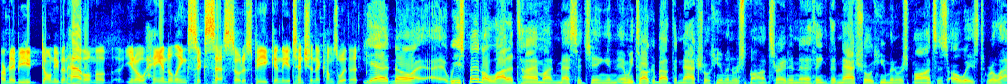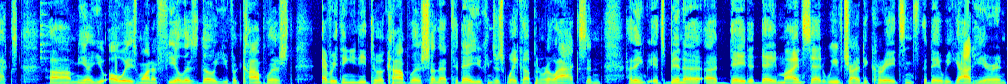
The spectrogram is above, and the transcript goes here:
or maybe you don't even have them, of, you know, handling success, so to speak, and the attention that comes with it. Yeah, no, I, I, we spend a lot of time on messaging, and, and we talk about the natural human response, right? And I think the natural human response is always to relax. Um, you know, you always want to feel as though you've accomplished everything you need to accomplish so that today you can just wake up and relax. And I think it's been a day to day mindset we've tried to create since the day we got here. And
